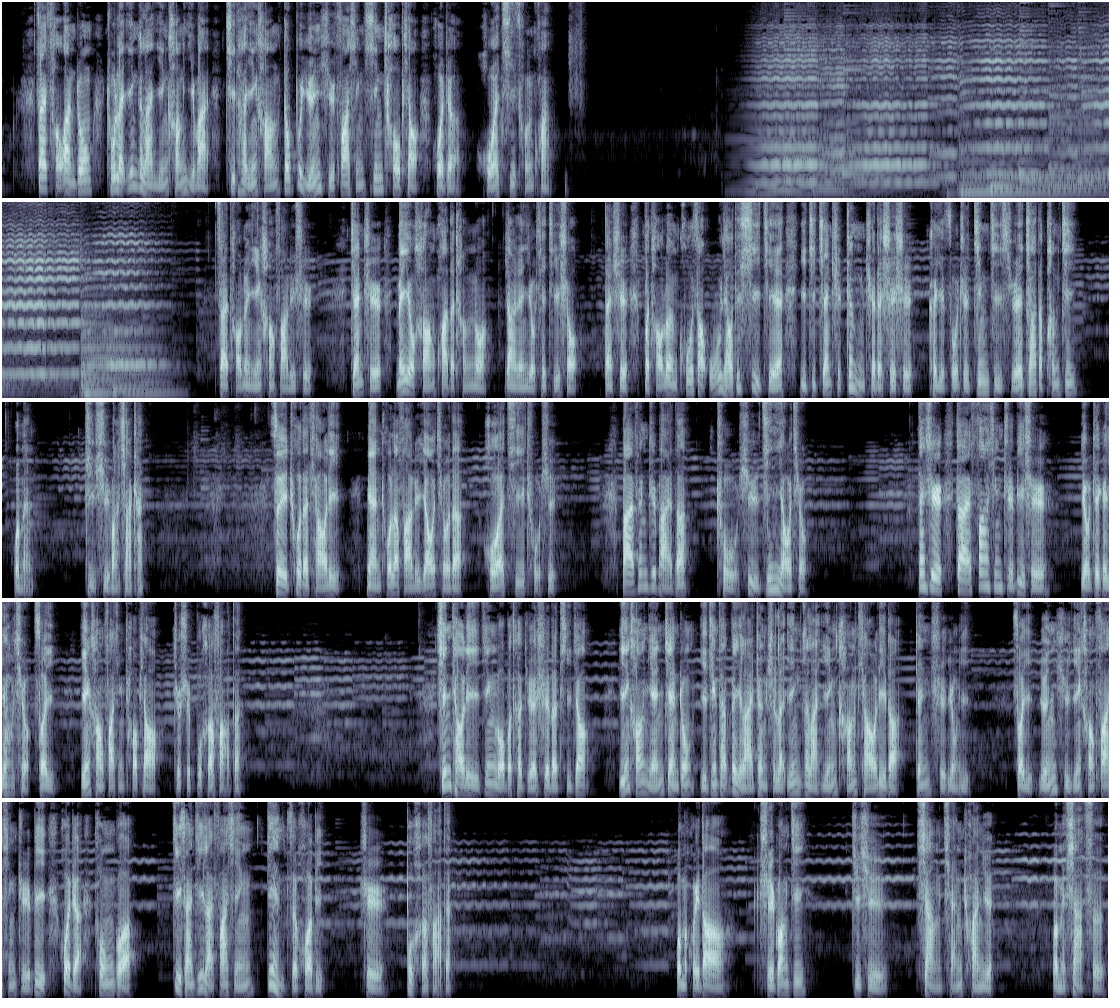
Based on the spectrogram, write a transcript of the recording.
在草案中，除了英格兰银行以外，其他银行都不允许发行新钞票或者活期存款。在讨论银行法律时，坚持没有行话的承诺让人有些棘手，但是不讨论枯燥无聊的细节，以及坚持正确的事实。可以阻止经济学家的抨击。我们继续往下看。最初的条例免除了法律要求的活期储蓄，百分之百的储蓄金要求，但是在发行纸币时有这个要求，所以银行发行钞票就是不合法的。新条例经罗伯特爵士的提交，银行年鉴中已经在未来证实了英格兰银行条例的真实用意，所以允许银行发行纸币或者通过计算机来发行电子货币是不合法的。我们回到时光机，继续向前穿越。我们下次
